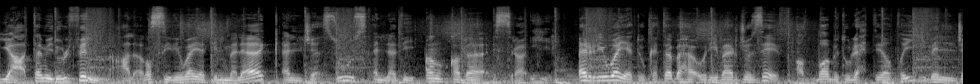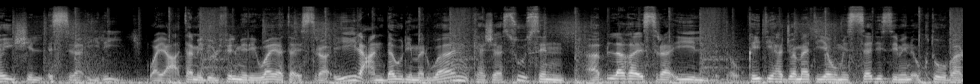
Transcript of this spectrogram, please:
يعتمد الفيلم على نص رواية الملاك الجاسوس الذي أنقذ إسرائيل. الرواية كتبها أوريبار جوزيف الضابط الاحتياطي بالجيش الإسرائيلي. ويعتمد الفيلم رواية إسرائيل عن دور مروان كجاسوس أبلغ إسرائيل بتوقيت هجمات يوم السادس من أكتوبر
